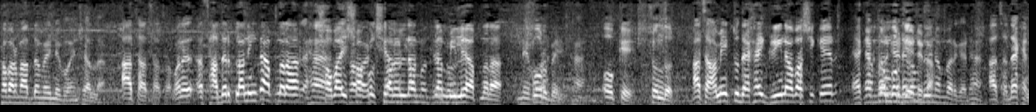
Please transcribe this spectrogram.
সবার মাধ্যমেই নেব ইনশাল্লাহ। আচ্ছা আচ্ছা আচ্ছা। মানে ছাদের প্ল্যানিংটা আপনারা হ্যাঁ, সবাই সকল শেয়ার হোল্ডাররা মিলে আপনারা নেব করবেন হ্যাঁ। ওকে সুন্দর। আচ্ছা আমি একটু দেখাই গ্রিন আবাসিকের এক নম্বর গেট দুই নম্বর গেট হ্যাঁ। আচ্ছা দেখেন।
